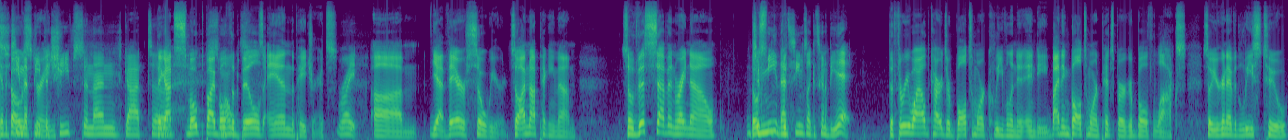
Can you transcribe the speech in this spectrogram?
have a team that beat the. Chiefs and then got uh, they got smoked by both the. Bills and the Patriots. Right. Um. Yeah, they're so weird. So I'm not picking them. So this seven right now. those- to me, that seems like it's going to be it. The three wild cards are Baltimore, Cleveland, and Indy. I think Baltimore and Pittsburgh are both locks. So you're going to have at least two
